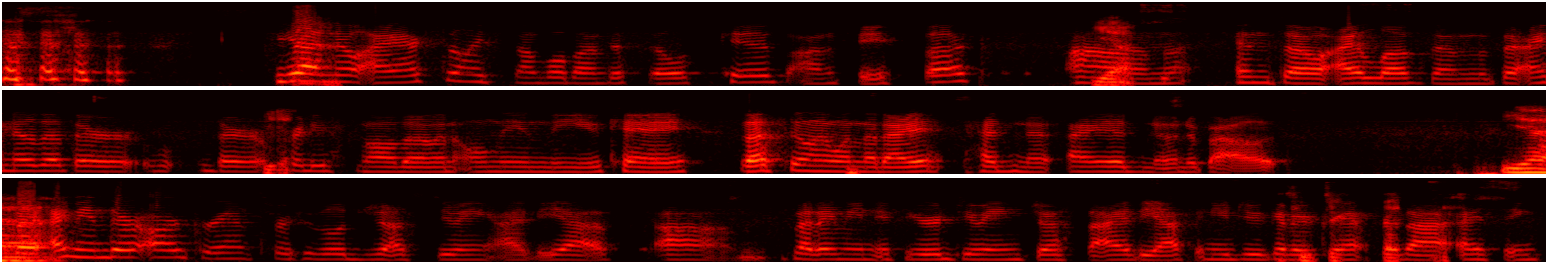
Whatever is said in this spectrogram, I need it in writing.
yeah, no, I accidentally stumbled onto Phil's Kids on Facebook. Um, Yes. And so I love them. I know that they're they're Yeah. pretty small though, and only in the UK. That's the only one that I had kno- I had known about. Yeah. But I mean, there are grants for people just doing IVF. Um, but I mean, if you're doing just the IVF and you do get a grant for that, I think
